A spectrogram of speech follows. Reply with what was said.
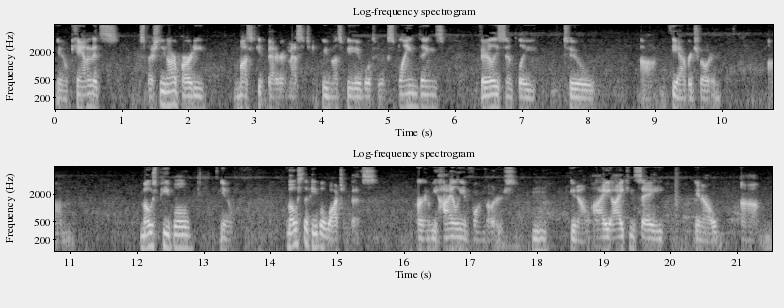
You know candidates especially in our party must get better at messaging. We must be able to explain things fairly simply to um, the average voter. Um, most people you know most of the people watching this are going to be highly informed voters. Mhm. you know I, I can say you know, um,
